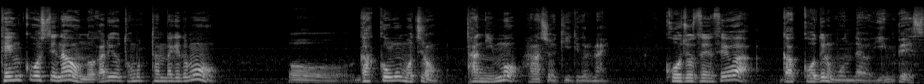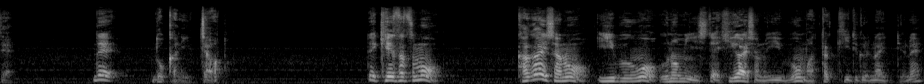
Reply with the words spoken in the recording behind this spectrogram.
転校して難を逃れようと思ったんだけども学校ももちろん担任も話を聞いてくれない。校長先生は学校での問題を隠蔽してでどっかに行っちゃうと。で警察も加害者の言い分を鵜呑みにして被害者の言い分を全く聞いてくれないっていうね。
